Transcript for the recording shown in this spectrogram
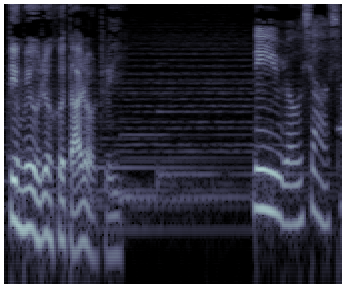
并没有任何打扰之意。林雨柔笑笑，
